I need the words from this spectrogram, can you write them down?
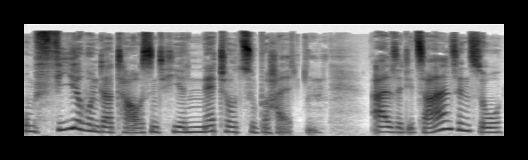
um 400.000 hier netto zu behalten. Also die Zahlen sind so,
